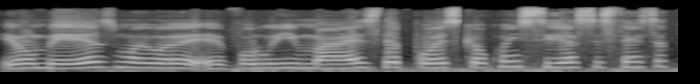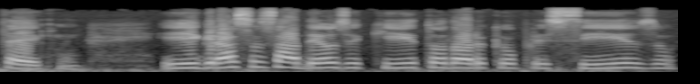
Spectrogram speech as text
Eu mesmo eu evoluí mais depois que eu conheci a assistência técnica. E graças a Deus aqui, toda hora que eu preciso,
